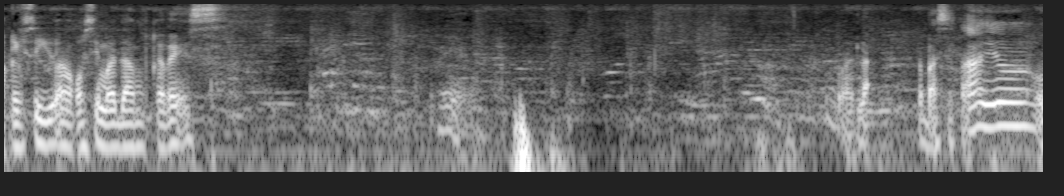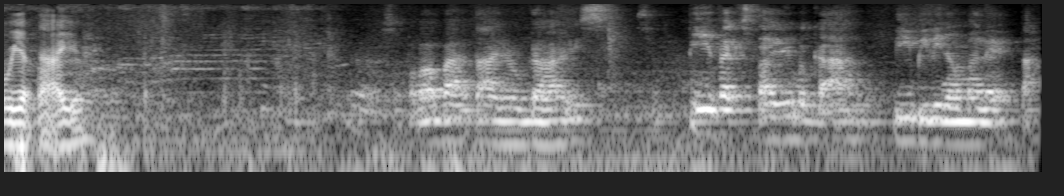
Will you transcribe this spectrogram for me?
Pakisuyuan ko si Madam Cres. Ayan. Wala. Nabasa tayo. Uwi na tayo. So, pababa tayo guys. PVEX tayo magka bibili ng maleta.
